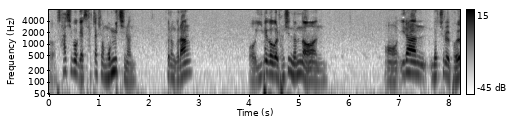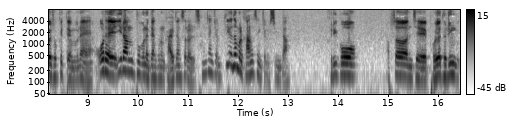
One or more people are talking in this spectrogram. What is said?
어 40억에 살짝 좀 못 미치는 그런 거랑 어 200억을 훨씬 넘는 어, 이러한 매출을 보여줬기 때문에 올해 이러한 부분에 대한 그런 가이던스를 상당히 좀 뛰어넘을 가능성이 좀 있습니다. 그리고 앞서 이제 보여드린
